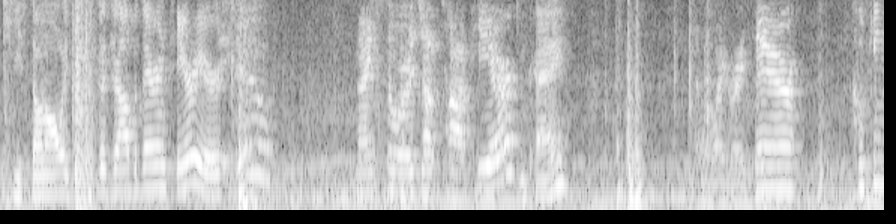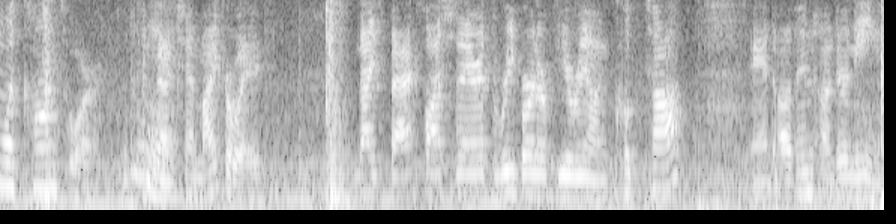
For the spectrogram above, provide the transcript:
Keystone always does a good job with their interiors. They do. Nice storage up top here. Okay. And a light right there. Cooking with contour. Hmm. Convection microwave. Nice backsplash there. Three burner Furrion cooktop. And oven underneath.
